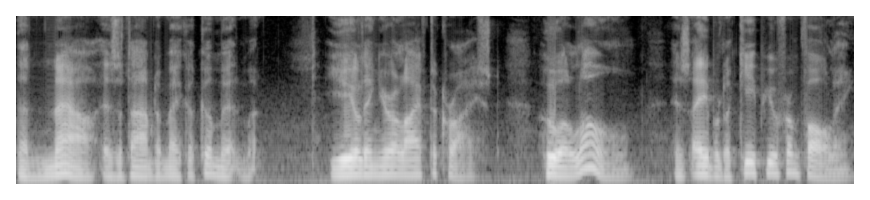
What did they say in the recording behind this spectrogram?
then now is the time to make a commitment, yielding your life to Christ, who alone is able to keep you from falling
